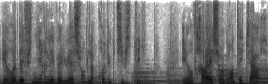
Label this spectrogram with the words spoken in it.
et redéfinir l'évaluation de la productivité. Et on travaille sur grand écart,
